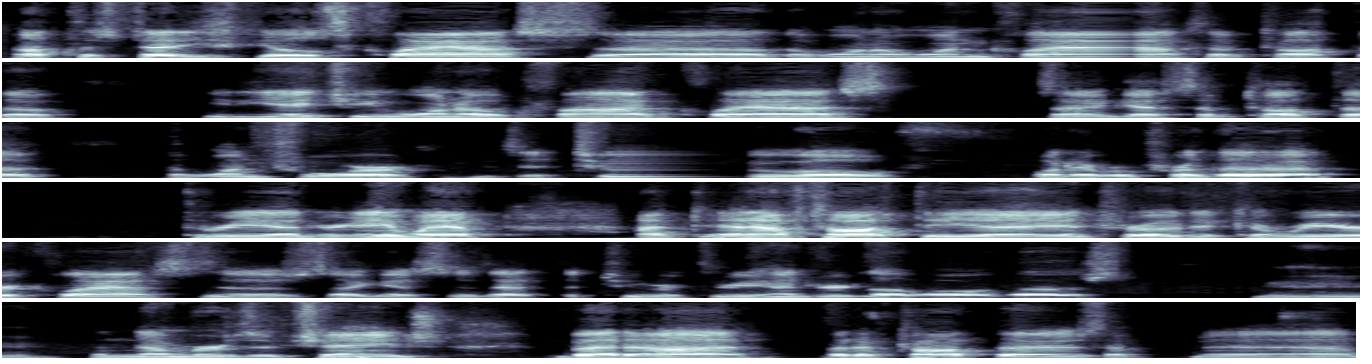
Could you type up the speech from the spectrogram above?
taught the study skills class, uh, the 101 class. I've taught the EDHE 105 class. I guess I've taught the the one four is it 20 whatever for the 300 anyway I've, I've, and i've taught the uh, intro to career classes i guess is at the two or 300 level of those Mm-hmm. The numbers have changed, but uh, but I've taught those. Uh,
